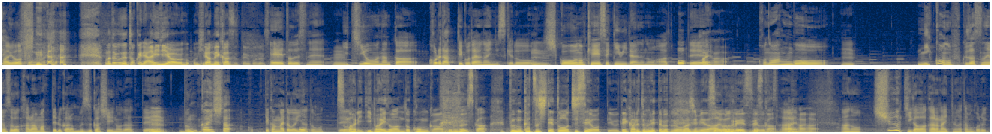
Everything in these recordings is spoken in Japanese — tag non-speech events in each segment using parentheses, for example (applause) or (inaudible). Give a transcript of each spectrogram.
おはようって思いました。まあ、ということで特にアイディアをひらめかずということですね。えーとですね、うん。一応なんかこれだっていう答えはないんですけど、うん。思考の形跡みたいなのがあおって、はいはいはこの暗号をうん2個の複雑な要素が絡まってるから難しいのであって、うん。分解したって考えた方がいいなと思って。いつまりディバイドコンカーってことですか？分割して統治せよっていうデカルトが言ったことでおなじみのあのフレーズですか？はい。はいはいあの周期がわからないっていうのが多分これ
